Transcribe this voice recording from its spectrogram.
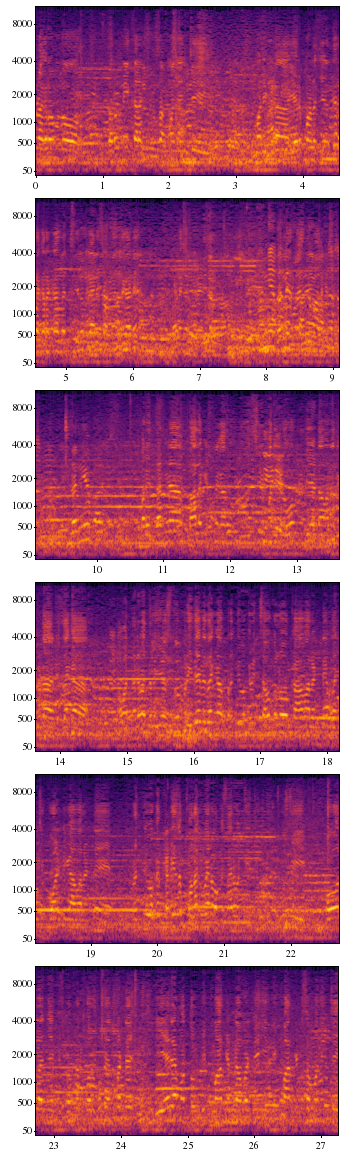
నగరంలో తరుణి కలెక్షన్ సంబంధించి మరి ఇక్కడ ఏర్పాటు చేయండి రకరకాల చీరలు కానీ సంబంధించి కానీ ధన్య ధన్య బాలకృష్ణ ధన్య బాలకృష్ణ మరి ధన్య బాలకృష్ణ గారు వచ్చి మరి ఓపెన్ చేయడం అనేది కూడా నిజంగా ధన్యవాదాలు తెలియజేస్తూ మరి ఇదే విధంగా ప్రతి ఒక్కరి చౌకలో కావాలంటే మంచి క్వాలిటీ కావాలంటే ప్రతి ఒక్కరు కనీసం కొనకపోయినా ఒకసారి వచ్చి చూసి పోవాలని చెప్పి కోరుకుంటూ ఎందుకంటే ఈ ఏరియా మొత్తం బిగ్ మార్కెట్ కాబట్టి ఈ బిగ్ మార్కెట్ సంబంధించి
